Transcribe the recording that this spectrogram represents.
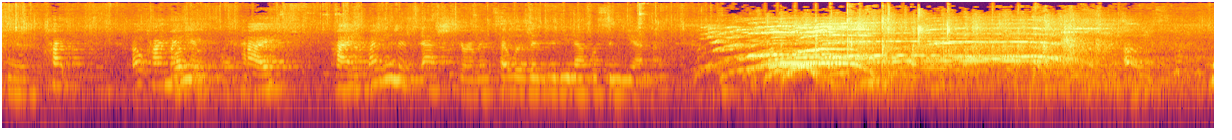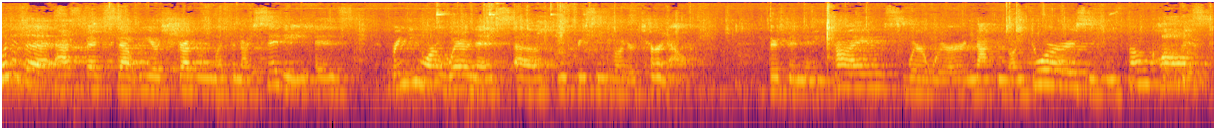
Hi. Oh, hi, my name. Hi. Hi, my name is Ashley Gurvitz. I live in Indianapolis, Indiana. Um, one of the aspects that we are struggling with in our city is bringing more awareness of increasing voter turnout. There's been many times where we're knocking on doors, making phone calls,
